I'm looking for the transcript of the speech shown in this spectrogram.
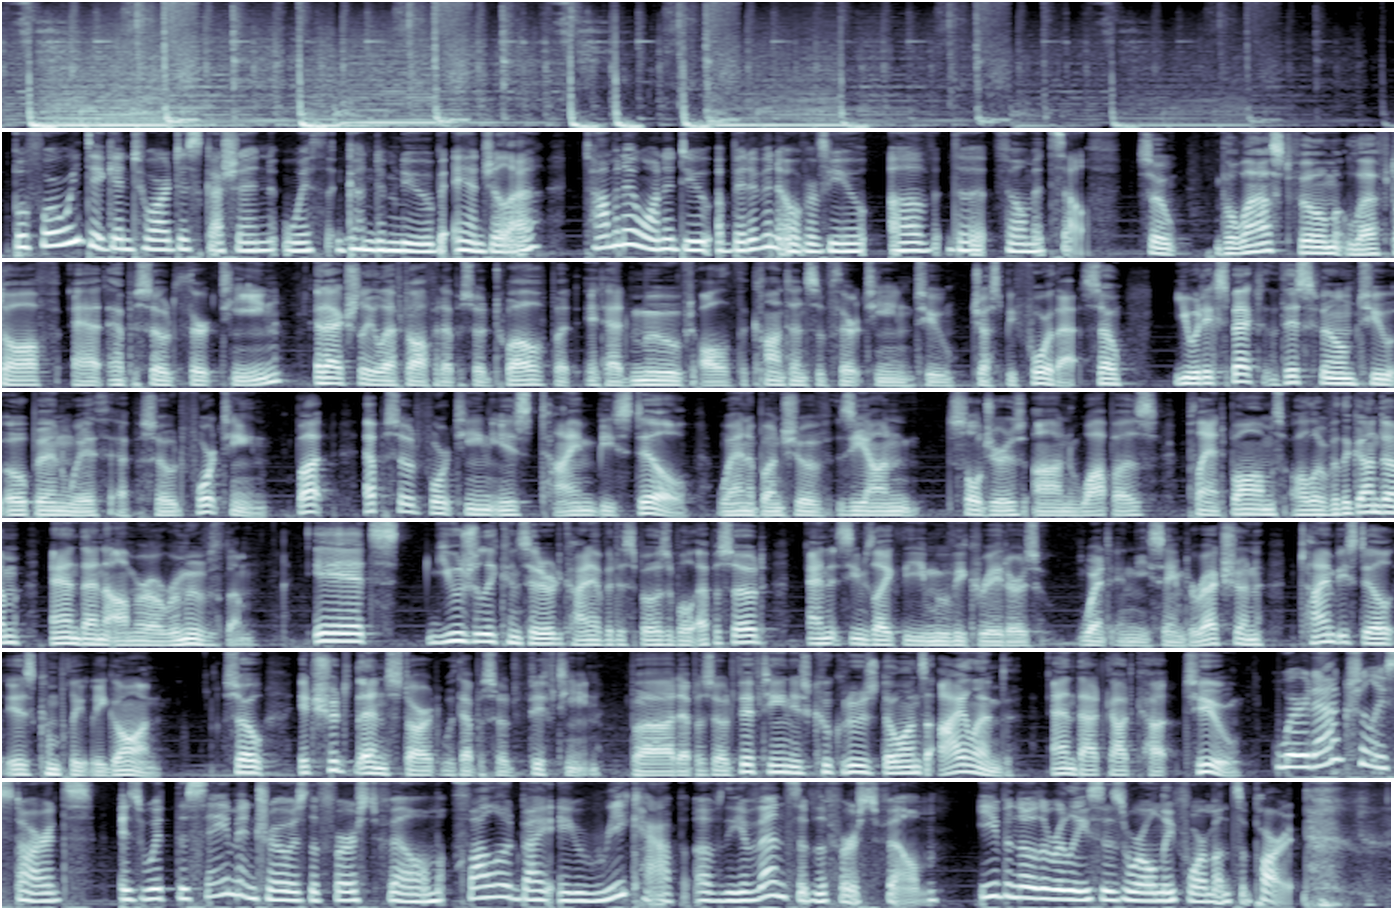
Before we dig into our discussion with Gundam noob Angela, Tom and I want to do a bit of an overview of the film itself. So, the last film left off at episode 13. It actually left off at episode 12, but it had moved all of the contents of 13 to just before that. So, you would expect this film to open with episode 14. But episode 14 is Time Be Still, when a bunch of Zeon soldiers on Wappas plant bombs all over the Gundam, and then Amuro removes them. It's usually considered kind of a disposable episode, and it seems like the movie creators went in the same direction. Time Be Still is completely gone. So it should then start with episode 15. But episode 15 is Cucuruz Doan's Island, and that got cut too. Where it actually starts is with the same intro as the first film, followed by a recap of the events of the first film, even though the releases were only four months apart.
